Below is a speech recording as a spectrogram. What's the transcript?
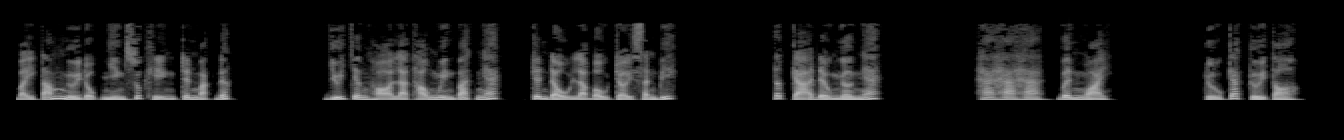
Bảy tám người đột nhiên xuất hiện trên mặt đất. Dưới chân họ là thảo nguyên bát ngát, trên đầu là bầu trời xanh biếc. Tất cả đều ngơ ngác. Ha ha ha, bên ngoài. Cửu cát cười to.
